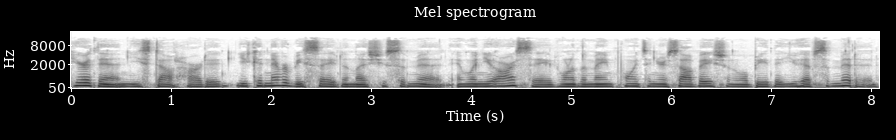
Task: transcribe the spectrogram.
Hear then, ye stout hearted, you can never be saved unless you submit, and when you are saved, one of the main points in your salvation will be that you have submitted.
